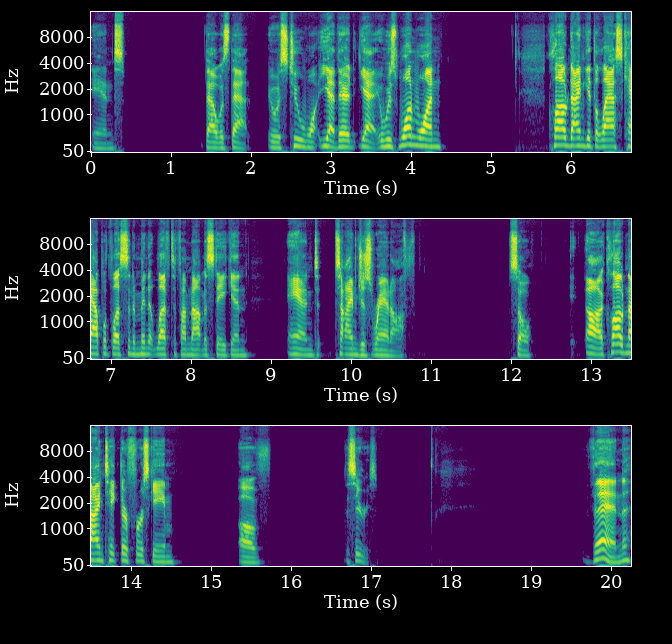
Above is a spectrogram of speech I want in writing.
And that was that. It was 2 1. Yeah, there yeah, it was 1 1. Cloud9 get the last cap with less than a minute left, if I'm not mistaken, and time just ran off. So, uh, Cloud9 take their first game of the series. Then,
